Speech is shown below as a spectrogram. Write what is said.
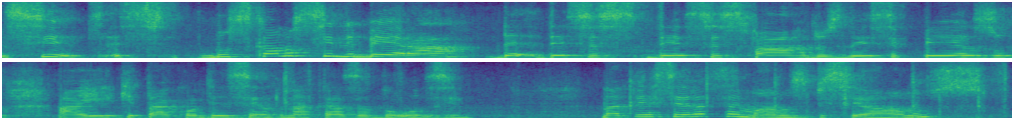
se, se, buscando se liberar de, desses, desses fardos, desse peso aí que está acontecendo na casa 12. Na terceira semana, os piscianos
